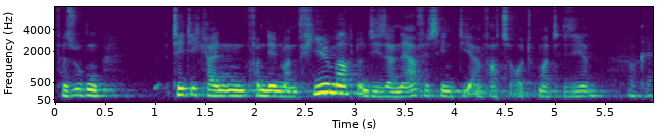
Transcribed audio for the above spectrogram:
versuchen, Tätigkeiten, von denen man viel macht und die sehr nervig sind, die einfach zu automatisieren. Okay.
